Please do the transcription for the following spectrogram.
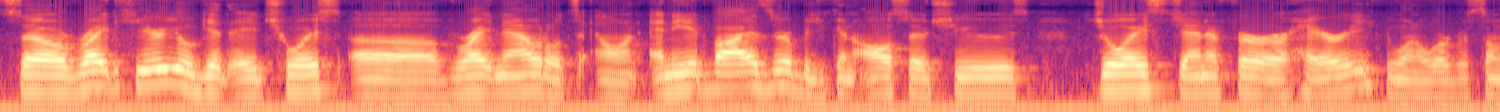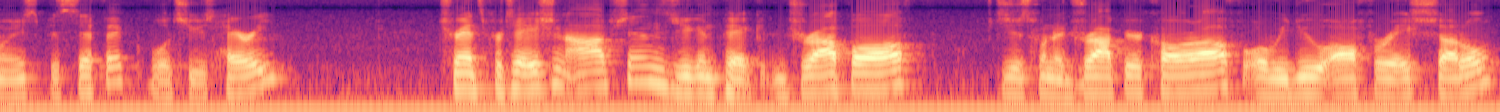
So right here, you'll get a choice of, right now it's on any advisor, but you can also choose Joyce, Jennifer, or Harry. If you want to work with someone specific, we'll choose Harry. Transportation options, you can pick drop off if you just want to drop your car off, or we do offer a shuttle.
